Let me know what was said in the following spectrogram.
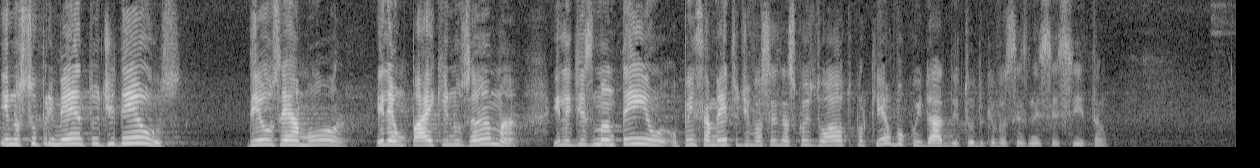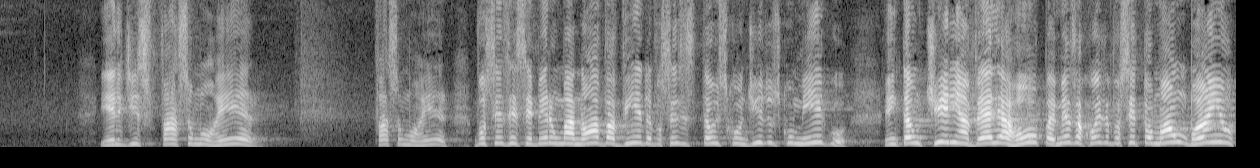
e no suprimento de Deus. Deus é amor, Ele é um Pai que nos ama. Ele diz: mantenham o pensamento de vocês nas coisas do alto, porque eu vou cuidar de tudo que vocês necessitam. E ele diz: façam morrer façam morrer. Vocês receberam uma nova vida, vocês estão escondidos comigo. Então tirem a velha roupa, é a mesma coisa você tomar um banho,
